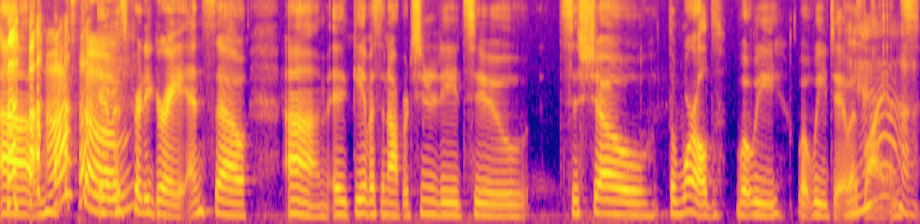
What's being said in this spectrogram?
um, it was pretty great and so um, it gave us an opportunity to to show the world what we what we do as yeah, lions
